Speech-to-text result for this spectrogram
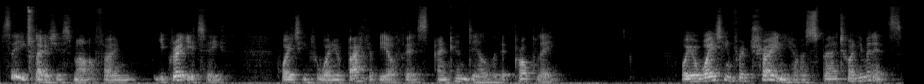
So you close your smartphone, you grit your teeth, waiting for when you're back at the office and can deal with it properly. Or you're waiting for a train, you have a spare 20 minutes.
